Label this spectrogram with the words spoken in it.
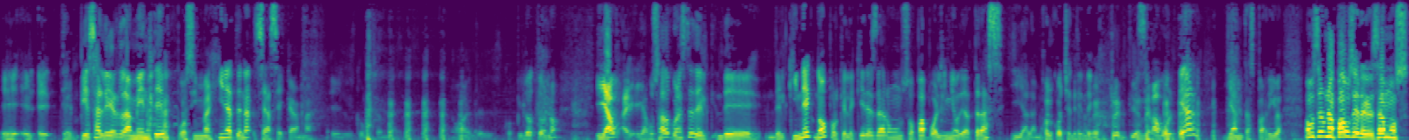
Eh, eh, te empieza a leer la mente, pues imagínate, se hace cama, el, ¿cómo se llama? ¿No? El del copiloto, ¿no? Y, abusado con este del, del Kinect, ¿no? Porque le quieres dar un sopapo al niño de atrás y a lo mejor el coche entiende, que se va a voltear, llantas para arriba. Vamos a hacer una pausa y regresamos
